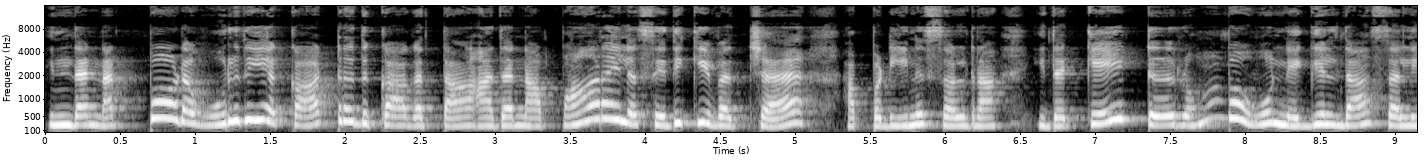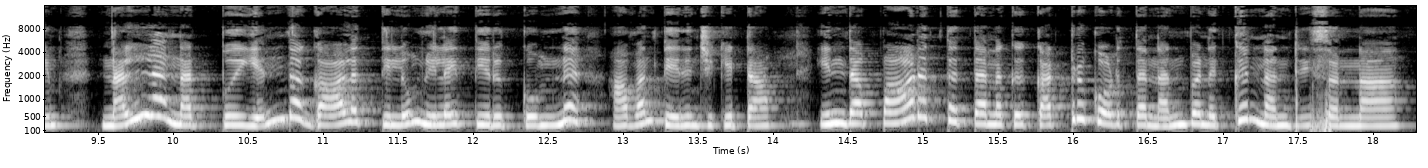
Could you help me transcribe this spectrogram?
இந்த நட்போட உறுதியை காட்டுறதுக்காகத்தான் அதை நான் பாறையில் செதுக்கி வச்சேன் அப்படின்னு சொல்கிறான் இதை கேட்டு ரொம்பவும் நெகிழ்தான் சலீம். நல்ல நட்பு எந்த காலத்திலும் நிலைத்திருக்கும்னு அவன் தெரிஞ்சுக்கிட்டான். இந்த பாடத்தை தனக்கு கற்றுக் கொடுத்த நண்பனுக்கு நன்றி சொன்னான்.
